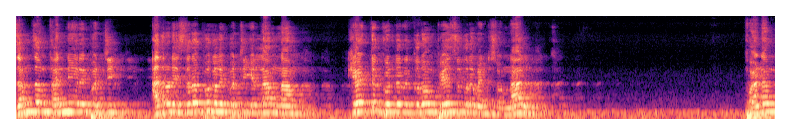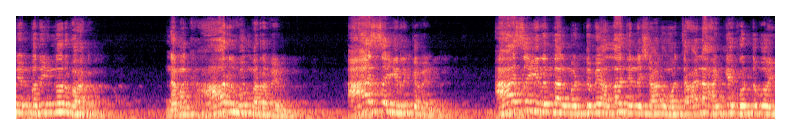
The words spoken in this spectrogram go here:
ஜம்சம் தண்ணீரை பற்றி அதனுடைய சிறப்புகளை பற்றி எல்லாம் நாம் கேட்டுக்கொண்டிருக்கிறோம் பேசுகிறோம் என்று சொன்னால் பணம் என்பது இன்னொரு பாகம். நமக்கு ஆர்வம் வர வேண்டும். ஆசை இருக்க வேண்டும். ஆசை இருந்தால் மட்டுமே அல்லாஹ் ஜல்லஷானு தாலா அங்கே கொண்டு போய்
